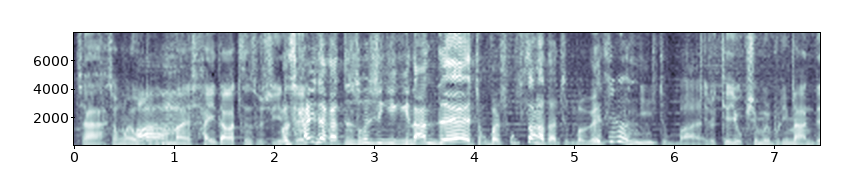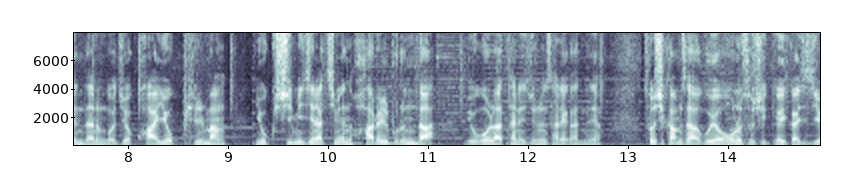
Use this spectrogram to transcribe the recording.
자 정말 아. 오랜만에 사이다 같은 소식인데 사이다 같은 소식이긴 한데 정말 속상하다 정말 왜 저러니 정말. 이렇게 욕심을 부리면 안 된다는 거죠. 과욕 필망, 욕심이 지나치면 화를 부른다. 요걸 나타내 주는 사례 같네요. 소식 감사하고요. 오늘 소식 여기까지지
